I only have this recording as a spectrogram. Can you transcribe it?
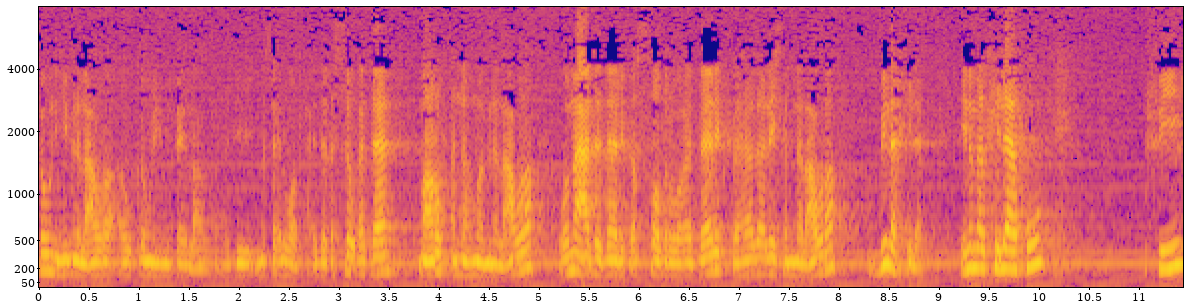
كونه من العورة أو كونه من غير العورة. هذه مسائل واضحة. إذا السوءتان معروف أنهما من العورة وما عدا ذلك الصدر وغير ذلك فهذا ليس من العورة بلا خلاف. إنما الخلاف في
